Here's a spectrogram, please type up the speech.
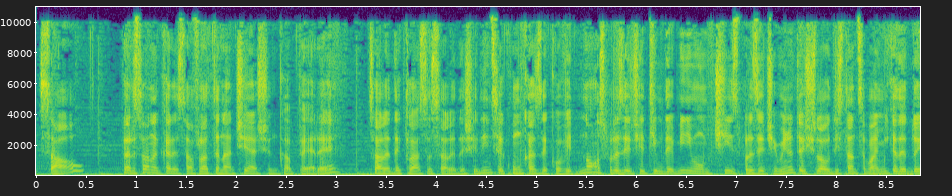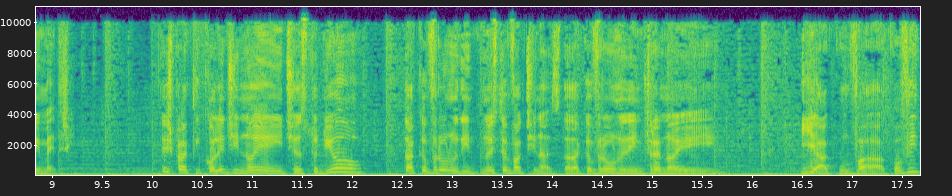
sau persoană care s-a aflat în aceeași încăpere, sală de clasă, sală de ședințe, cu un caz de COVID-19, timp de minimum 15 minute și la o distanță mai mică de 2 metri. Deci, practic, colegii noi aici în studio, dacă vreunul din... Noi suntem vaccinați, dar dacă vreunul dintre noi ia cumva COVID,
